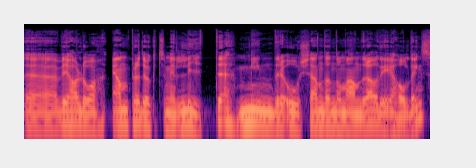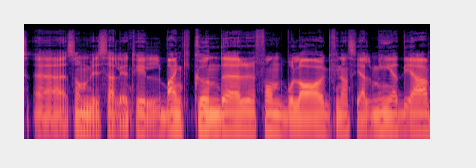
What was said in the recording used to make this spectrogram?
Eh, vi har då en produkt som är lite mindre okänd än de andra och det är Holdings eh, som vi säljer till bankkunder, fondbolag, finansiell media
